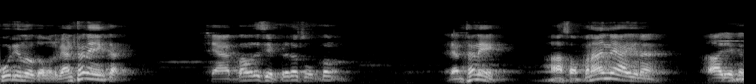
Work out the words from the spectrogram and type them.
కూడినోకమును వెంటనే ఇంకా చేద్దాం చెప్పేదా చూద్దాం వెంటనే ఆ స్వప్నాన్ని ఆయన కార్య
